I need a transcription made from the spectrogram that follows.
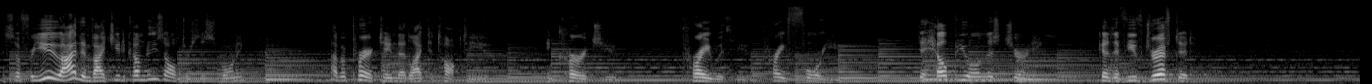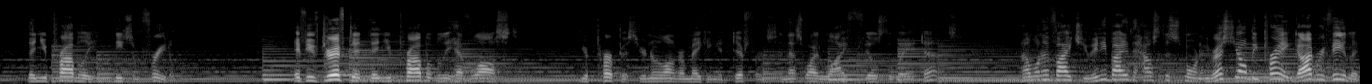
And so for you, I'd invite you to come to these altars this morning. I have a prayer team that'd like to talk to you, encourage you, pray with you, pray for you, to help you on this journey. Because if you've drifted, then you probably need some freedom. If you've drifted, then you probably have lost your purpose. You're no longer making a difference. And that's why life feels the way it does. And I want to invite you, anybody in the house this morning, the rest of y'all be praying. God, reveal it.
